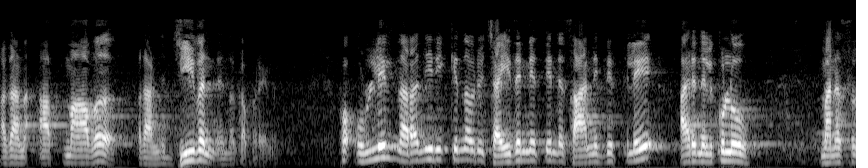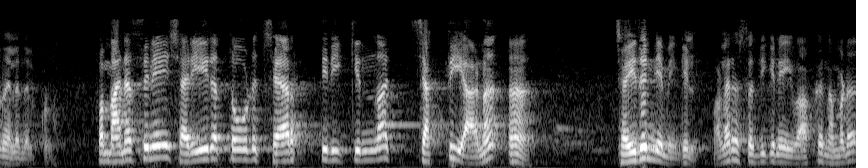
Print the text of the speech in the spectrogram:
അതാണ് ആത്മാവ് അതാണ് ജീവൻ എന്നൊക്കെ പറയുന്നത്. അപ്പൊ ഉള്ളിൽ നിറഞ്ഞിരിക്കുന്ന ഒരു ചൈതന്യത്തിന്റെ സാന്നിധ്യത്തിലേ ആര് നിൽക്കുള്ളൂ? മനസ്സ് നിലനിൽക്കുള്ളൂ. അപ്പൊ മനസ്സിനെ ശരീരത്തോട് ചേർത്തിരിക്കുന്ന ശക്തിയാണ് ചൈതന്യമെങ്കിൽ. വളരെ ശ്രദ്ധിക്കുന്ന ഈ വാക്ക്. നമ്മുടെ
